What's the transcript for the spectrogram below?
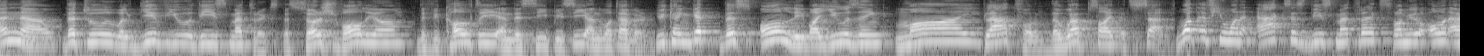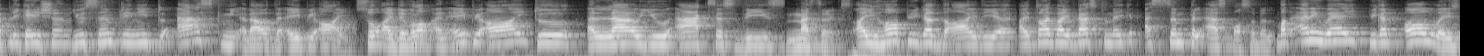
and now the tool will give you these metrics, the search volume, difficulty, and the CPC and whatever. You can get this only by using my platform, the website itself. What if you want to access these metrics from your own application? You simply need to ask me about the API. So I develop an API to allow you access these metrics. I hope you got the idea. I tried my best to make it as simple as possible. But anyway, you can always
